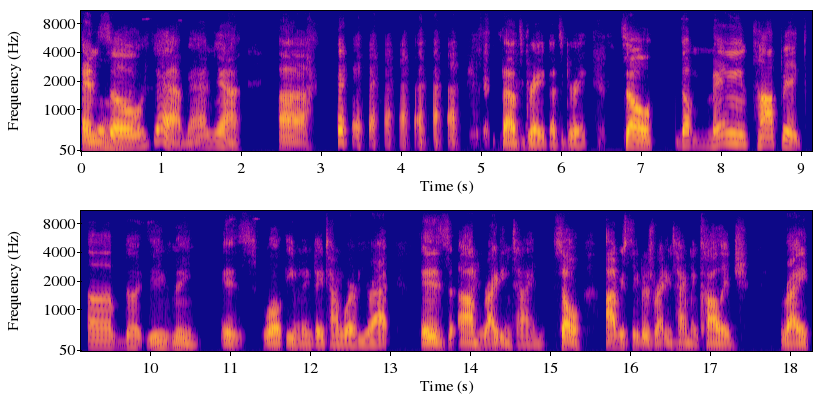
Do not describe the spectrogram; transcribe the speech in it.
And so, yeah, man, yeah. Uh, sounds great. That's great. So, the main topic of the evening is well, evening, daytime, wherever you're at, is um, riding time. So, obviously, there's riding time in college, right?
